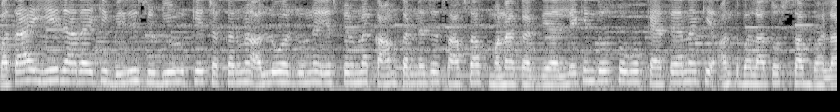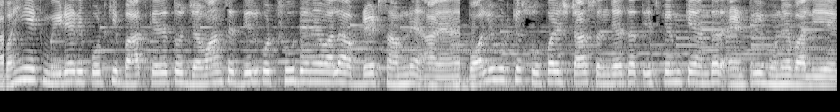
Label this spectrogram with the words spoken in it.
बताया ये जा रहा है कि बिज़ी शेड्यूल के चक्कर में अल्लू अर्जुन ने इस फ़िल्म में काम करने से साफ़ साफ़ मना कर दिया है। लेकिन दोस्तों, वो कहते हैं ना कि अंत भला तो सब भला। वहीं एक मीडिया रिपोर्ट की बात करें तो जवान से दिल को छू देने वाला अपडेट सामने आया है। बॉलीवुड के सुपरस्टार संजय दत्त इस फ़िल्म के अंदर एंट्री होने वाली है।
